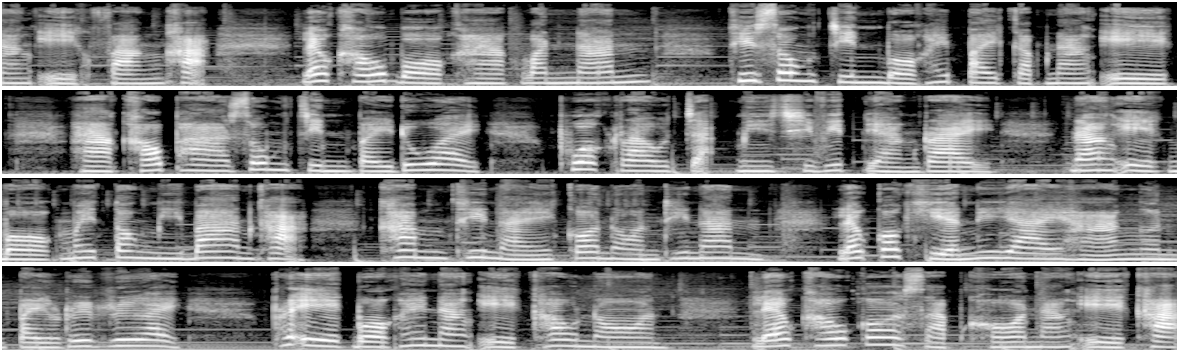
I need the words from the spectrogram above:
นางเอกฟังค่ะ แล้วเขาบอกหากวันนั้น ที่ส่งจินบอกให้ไปกับนางเอก หากเขาพาส่งจินไปด้วย พวกเราจะมีชีวิตอย่างไร นางเอกบอกไม่ต้องมีบ้านค่ะค่ำที่ไหนก็นอนที่นั่น แล้วก็เขียนนิยายหาเงินไปเรื่อยๆ พระเอกบอกให้นางเอกเข้านอน แล้วเขาก็สับคอนางเอกค่ะ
